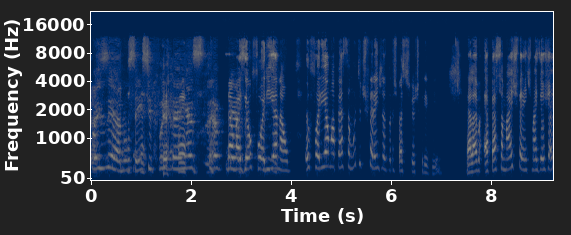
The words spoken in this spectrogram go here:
pois é, não sei se foi bem é. essa. Não, mas Euforia não. Euforia é uma peça muito diferente das outras peças que eu escrevi. Ela é a peça mais diferente, mas eu já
